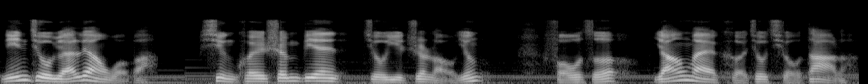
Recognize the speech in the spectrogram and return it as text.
您就原谅我吧。”幸亏身边就一只老鹰，否则羊麦可就糗大了。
